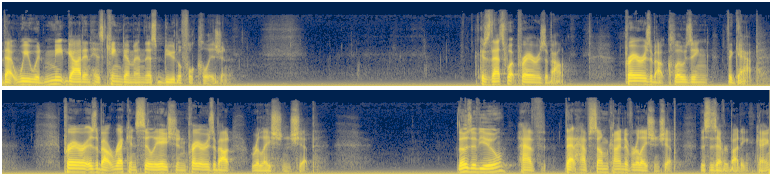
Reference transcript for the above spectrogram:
That we would meet God in his kingdom in this beautiful collision. Because that's what prayer is about. Prayer is about closing the gap. Prayer is about reconciliation, prayer is about relationship. Those of you have that have some kind of relationship. This is everybody, okay?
